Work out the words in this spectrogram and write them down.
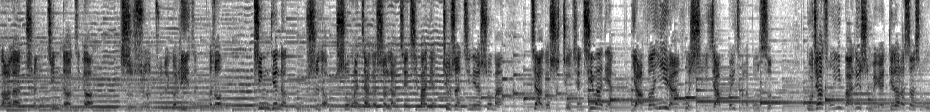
拿了曾经的这个指数举了一个例子，他说今天的股市的收盘价格是两千七百点，就算今天的收盘价格是九千七百点，雅芳依然会是一家悲惨的公司，股价从一百六十美元跌到了三十五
